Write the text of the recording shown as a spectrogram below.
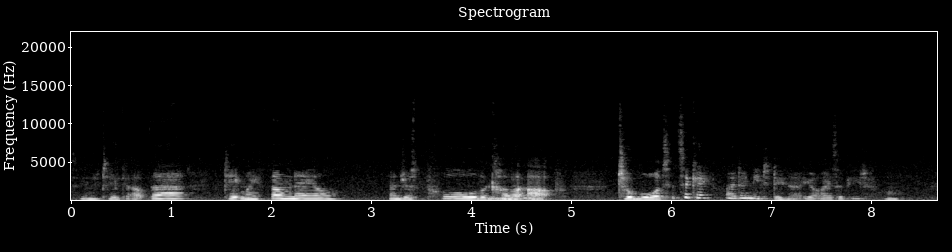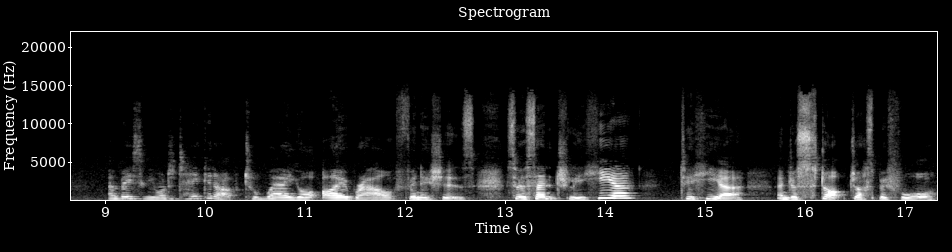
So I'm going to take it up there, take my thumbnail, and just pull the colour up towards. It's okay, I don't need to do that. Your eyes are beautiful and basically you want to take it up to where your eyebrow finishes. So essentially here to here and just stop just before.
